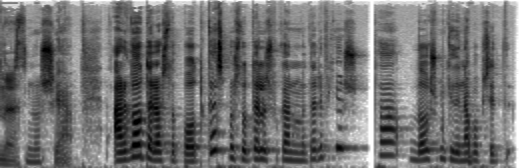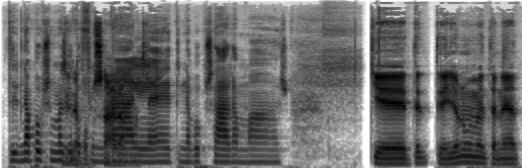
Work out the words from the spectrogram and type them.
Ναι. Στην ουσία. Αργότερα στο podcast, προς το τέλος που κάνουμε τα reviews, θα δώσουμε και την άποψη, την άποψη μας για το φινάλε, την άποψάρα μας. Και τελειώνουμε με τα νέα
